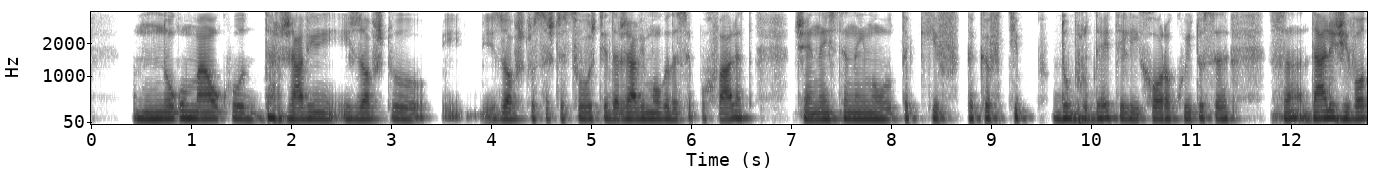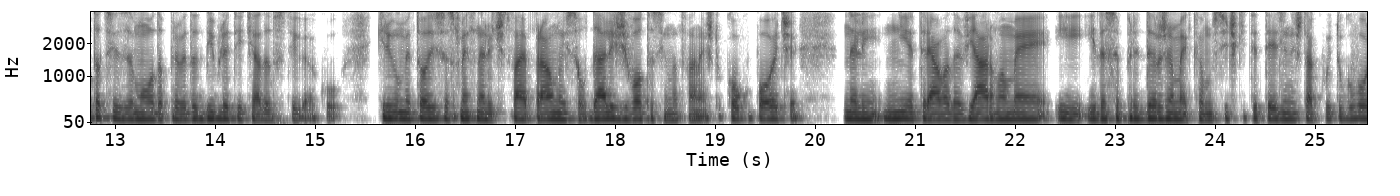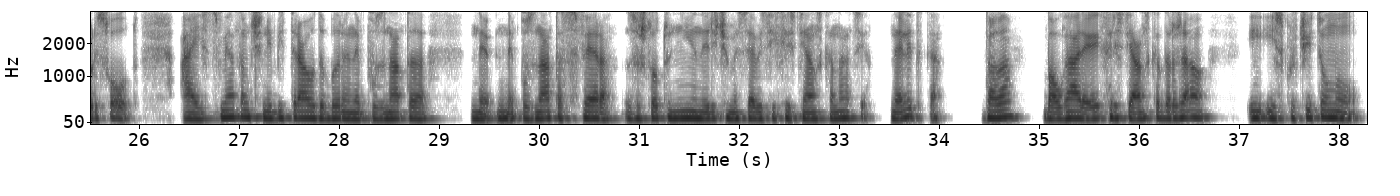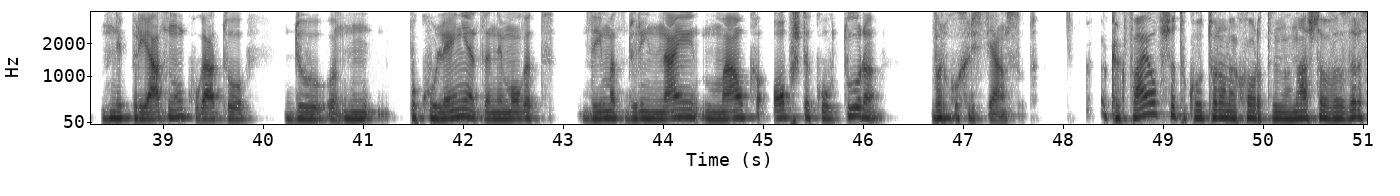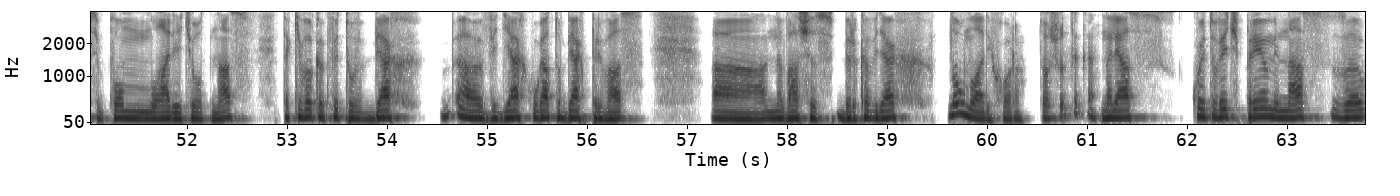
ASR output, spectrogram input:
много малко държави, изобщо, изобщо съществуващи държави могат да се похвалят, че наистина е имало такив, такъв тип добродетели и хора, които са, са дали животът си, за да могат да преведат Библията и тя да достига. Ако Кирил Методи са сметнали, че това е правилно и са отдали живота си на това нещо, колко повече нали, ние трябва да вярваме и, и да се придържаме към всичките тези неща, които говори Словото. А и смятам, че не би трябвало да бъде непозната, не, непозната сфера, защото ние наричаме себе си християнска нация. Не е ли така? Да, да. България е християнска държава. И изключително неприятно, когато до поколенията не могат да имат дори най-малка обща култура върху християнството. Каква е общата култура на хората на нашата възраст и по-младите от нас, такива каквито бях, а, видях, когато бях при вас, а, на ваша сбирка, видях много млади хора. Точно така. Нали аз, което вече приемам и нас за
